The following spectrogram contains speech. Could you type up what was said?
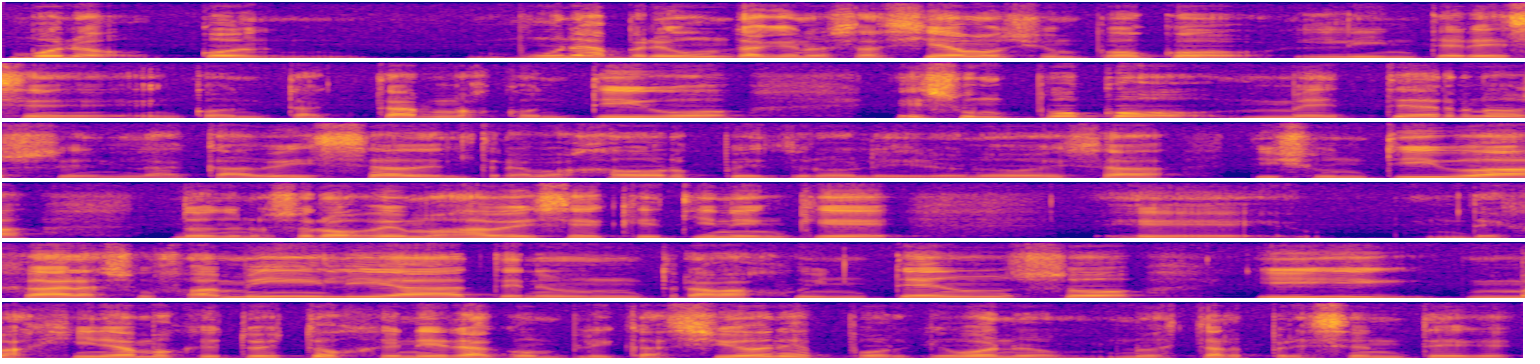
Bueno, con una pregunta que nos hacíamos y un poco el interés en, contactarnos contigo es un poco meternos en la cabeza del trabajador petrolero, ¿no? Esa disyuntiva donde nosotros vemos a veces que tienen que eh, dejar a su familia, tener un trabajo intenso y imaginamos que todo esto genera complicaciones porque, bueno, no estar presente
